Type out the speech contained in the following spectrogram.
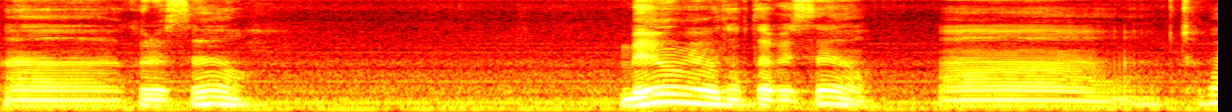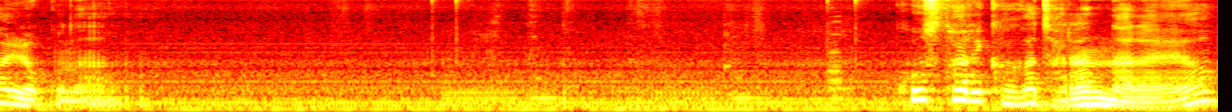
아, 그랬어요? 매우 매우 답답했어요? 아, 처발렸구나. 코스타리카가 잘하는 나라예요?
